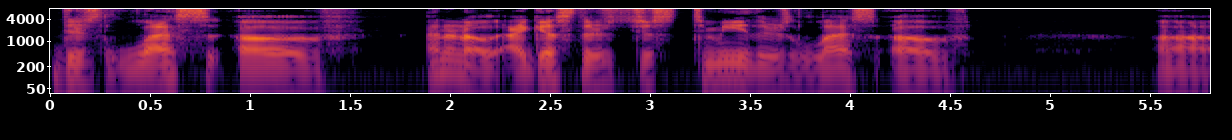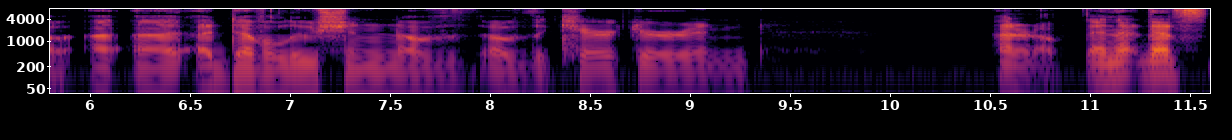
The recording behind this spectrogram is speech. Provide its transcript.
there's less of I don't know. I guess there's just to me there's less of uh, a, a, a devolution of of the character and I don't know. And that, that's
